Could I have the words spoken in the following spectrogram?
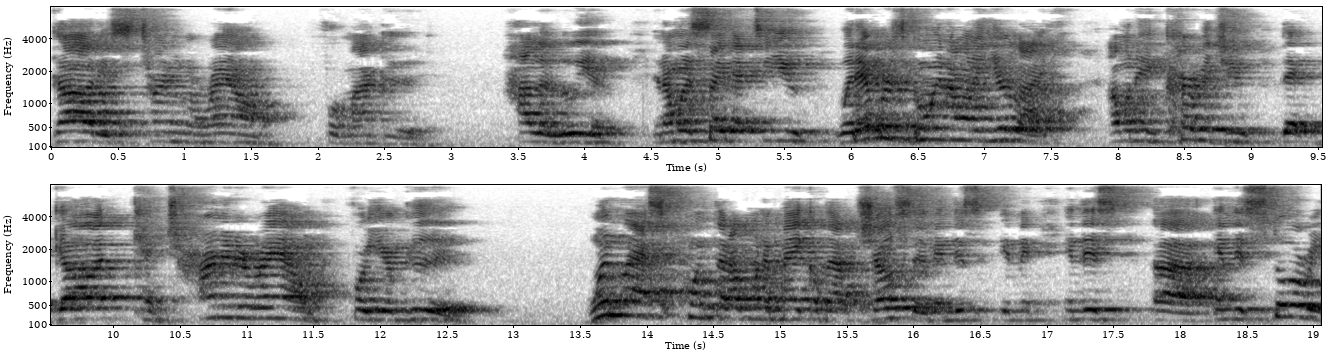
God is turning around for my good. Hallelujah. And I want to say that to you. Whatever is going on in your life, I want to encourage you that God can turn it around for your good. One last point that I want to make about Joseph in this in, in this uh, in this story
